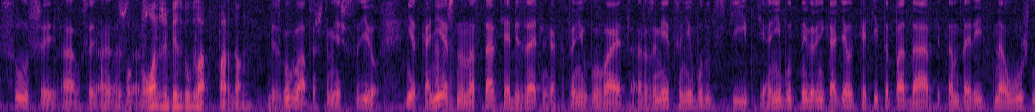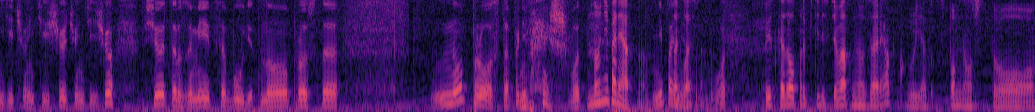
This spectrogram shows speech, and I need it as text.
Слушай, а, кстати, а, что- Он же без Гугла, пардон. Без Гугла, потому что меня сейчас удивил. Нет, конечно, на старте обязательно, как это у них бывает. Разумеется, у них будут скидки. Они будут наверняка делать какие-то подарки, там дарить наушники, что-нибудь еще, что-нибудь еще. Все это, разумеется, будет. Но просто... Ну, просто, понимаешь, вот Ну, непонятно, непонятно. согласен. Вот. Ты сказал про 50-ваттную зарядку. Я тут вспомнил, что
